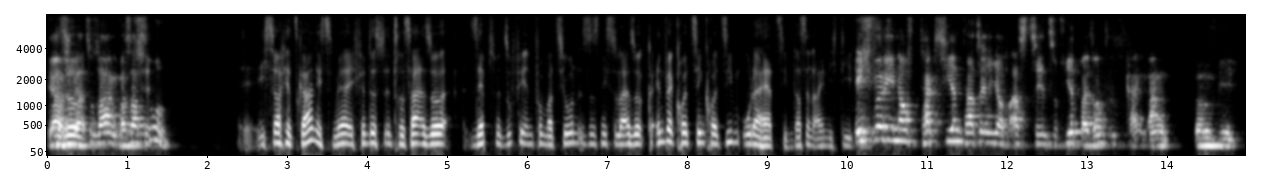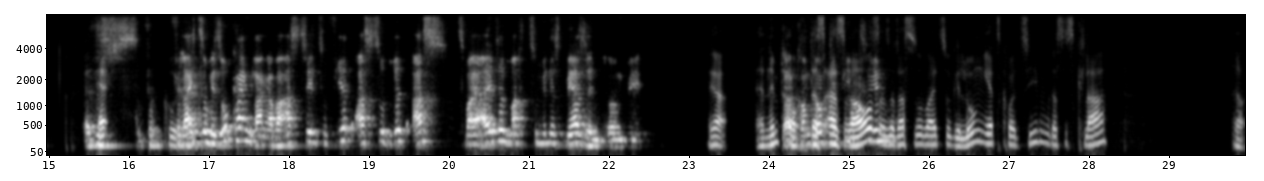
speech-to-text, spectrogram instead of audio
Ja, also, schwer zu sagen. Was hast du? Ich sage jetzt gar nichts mehr. Ich finde es interessant. Also, selbst mit so viel Informationen ist es nicht so leicht. Also, entweder Kreuz 10, Kreuz 7 oder Herz 7. Das sind eigentlich die. Ich würde ihn auf taxieren, tatsächlich auf Ass 10 zu 4, weil sonst ist es kein Rang irgendwie. Es ist Gut. vielleicht sowieso kein Rang, aber Ass 10 zu 4, Ass zu dritt, Ass, zwei Alte macht zumindest mehr Sinn irgendwie. Ja, er nimmt da auch das Ass raus, also das ist soweit so gelungen. Jetzt Kreuz 7, das ist klar. Ja,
